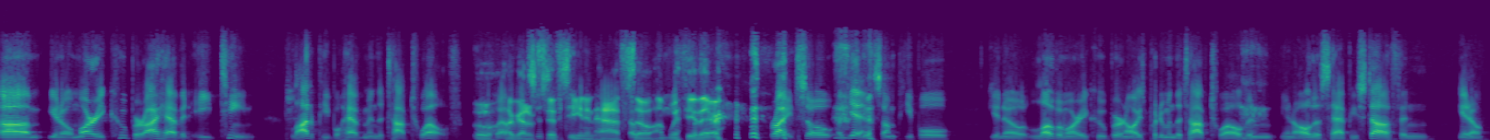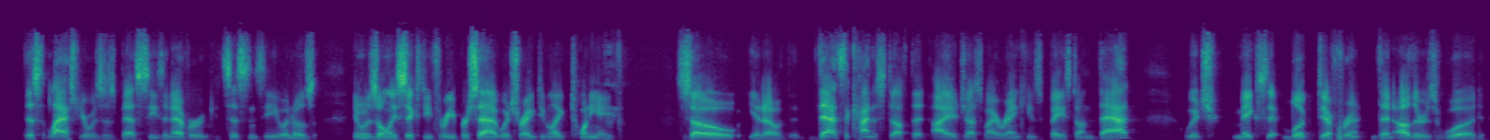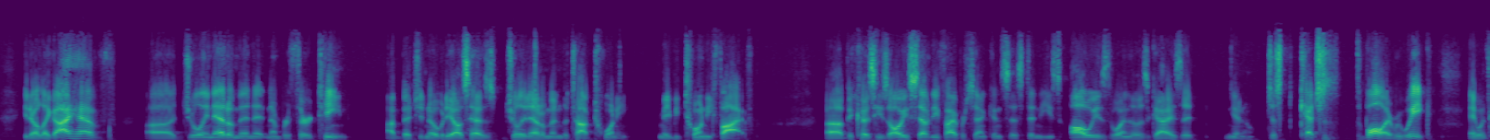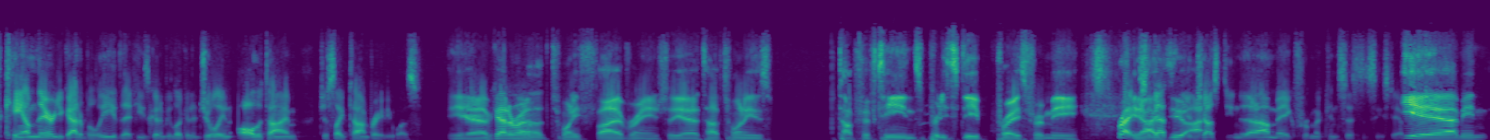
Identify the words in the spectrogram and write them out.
Um, you know, Mari Cooper, I have at 18. A lot of people have him in the top 12. Oh, Well, I've got a 15 and a half, so I'm with you there. right. So again, some people, you know, love Amari Cooper and always put him in the top 12 and, you know, all this happy stuff. And, you know, this last year was his best season ever in consistency when it was, it was only 63%, which ranked him like 28th. So, you know, that's the kind of stuff that I adjust my rankings based on that, which makes it look different than others would. You know, like I have uh, Julian Edelman at number 13. I bet you nobody else has Julian Edelman in the top 20, maybe 25 uh, because he's always 75% consistent. He's always one of those guys that, you know, just catches the ball every week. And with Cam there, you got to believe that he's going to be looking at Julian all the time, just like Tom Brady was. Yeah, I've got around the 25 range. So yeah, top 20s, top 15s, pretty steep price for me. Right. Yeah, so I that's do- the I- adjusting that I'll make from a consistency standpoint. Yeah, I mean,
